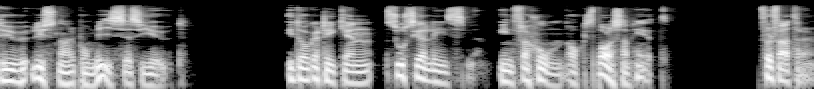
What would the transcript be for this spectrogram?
Du lyssnar på Mises ljud. Idag artikeln Socialism, inflation och sparsamhet. Författaren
